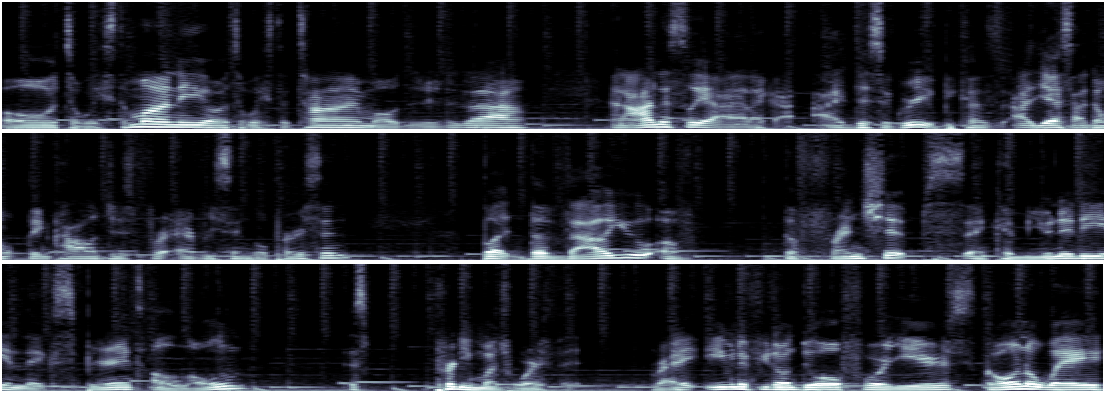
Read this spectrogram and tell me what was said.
Oh, it's a waste of money, or it's a waste of time, or da da da. da. And honestly, I like I, I disagree because I, yes, I don't think college is for every single person, but the value of the friendships and community and the experience alone is pretty much worth it right? Even if you don't do all four years going away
